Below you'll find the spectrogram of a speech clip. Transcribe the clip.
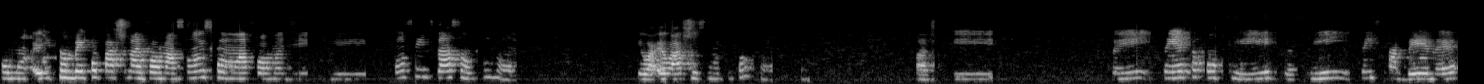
como, ele também compartilhar informações como uma forma de, de conscientização para os homens. Eu, eu acho isso muito importante. Acho que sem, sem essa consciência, sem, sem saber, né?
